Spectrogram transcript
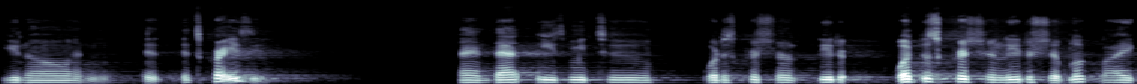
You know, and it, it's crazy. And that leads me to what does Christian leader what does Christian leadership look like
